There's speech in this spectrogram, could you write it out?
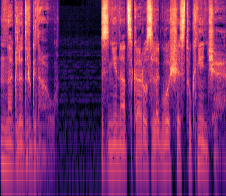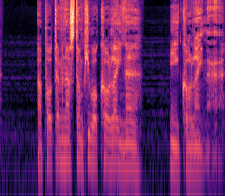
Nagle drgnął. Znienacka rozległo się stuknięcie, a potem nastąpiło kolejne i kolejne.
